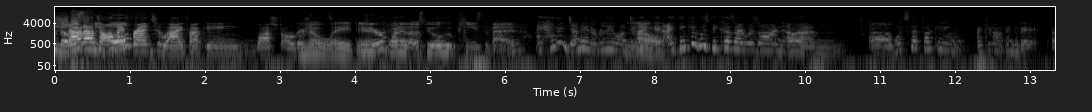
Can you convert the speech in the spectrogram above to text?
of those Shout out to all my people- friends who I fucking washed all their no sheets. way, dude. You're one of those people who pees the bed. I haven't done it in a really long time, No. and I think it was because I was on um, uh, what's that fucking? I cannot think of it. Uh,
